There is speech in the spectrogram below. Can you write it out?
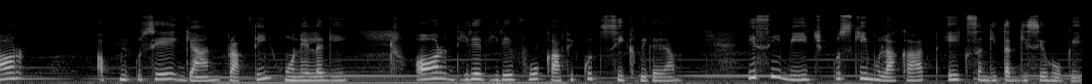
और अपने उसे ज्ञान प्राप्ति होने लगी और धीरे धीरे वो काफ़ी कुछ सीख भी गया। इसी बीच उसकी मुलाकात एक संगीतज्ञ से हो गई।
